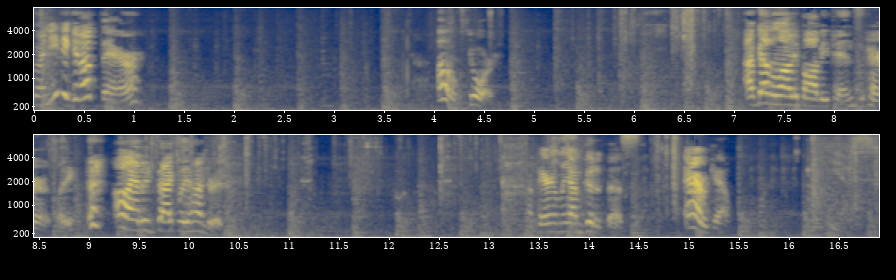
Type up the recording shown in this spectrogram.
So I need to get up there. Oh, door. I've got a lot of bobby pins, apparently. oh, I had exactly 100. Apparently I'm good at this. There we go. Yes.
